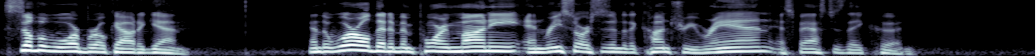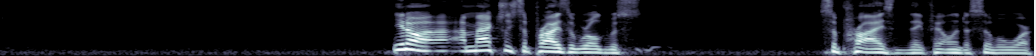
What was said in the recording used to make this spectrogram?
civil war broke out again. And the world that had been pouring money and resources into the country ran as fast as they could. You know, I'm actually surprised the world was surprised that they fell into civil war.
